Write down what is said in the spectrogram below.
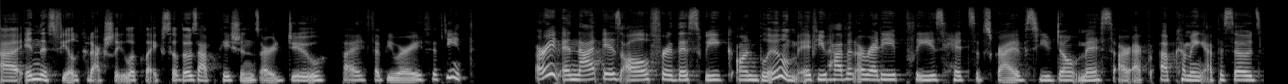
uh, in this field could actually look like. So those applications are due by February 15th. All right, and that is all for this week on Bloom. If you haven't already, please hit subscribe so you don't miss our ep- upcoming episodes.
